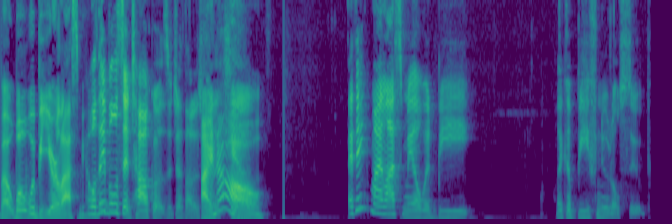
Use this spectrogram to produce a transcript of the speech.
But what would be your last meal? Well, they both said tacos, which I thought was I really cute. know. I think my last meal would be like a beef noodle soup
